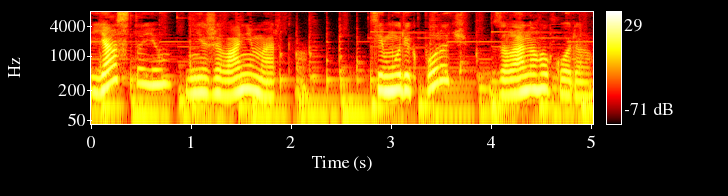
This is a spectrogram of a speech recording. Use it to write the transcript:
Я стою ні жива, ні мертва. Тімурік поруч зеленого кольору,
